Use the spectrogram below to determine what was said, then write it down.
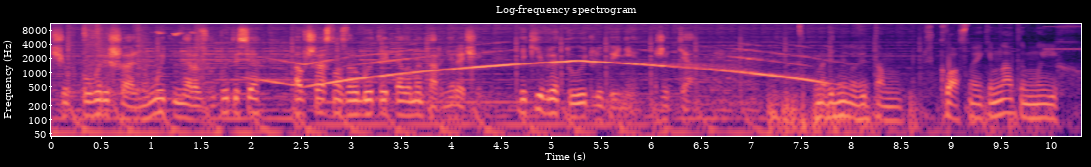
щоб у вирішальну мить не розгубитися, а вчасно зробити елементарні речі, які врятують людині життя. На відміну від там класної кімнати, ми їх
